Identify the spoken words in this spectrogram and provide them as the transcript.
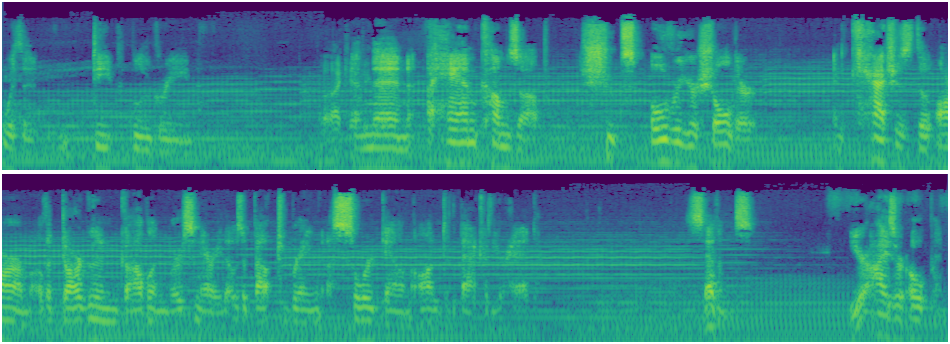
with a deep blue green. Well, And then a hand comes up, shoots over your shoulder, and catches the arm of a Darguun goblin mercenary that was about to bring a sword down onto the back of your head. Sevens. Your eyes are open.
